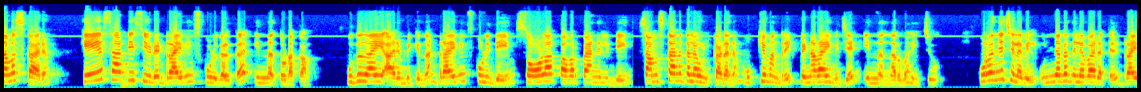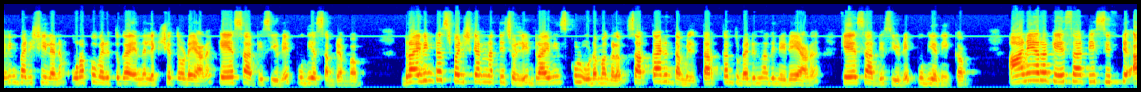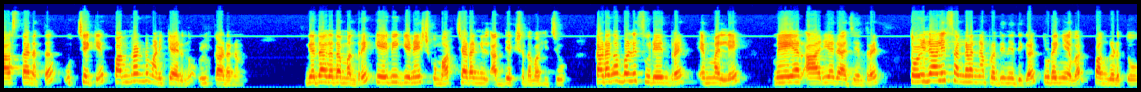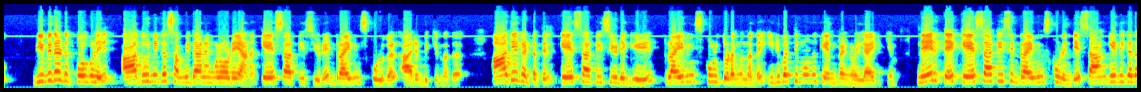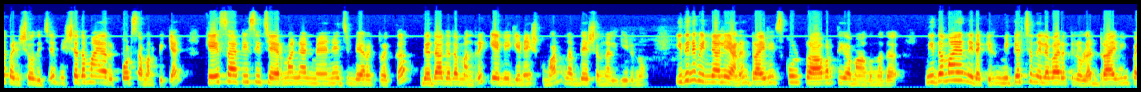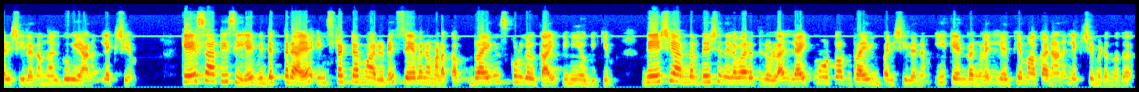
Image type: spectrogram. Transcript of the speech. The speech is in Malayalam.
നമസ്കാരം. കെ എസ് ആർ ടി സിയുടെ ഡ്രൈവിംഗ് സ്കൂളുകൾക്ക് ഇന്ന് തുടക്കം. പുതുതായി ആരംഭിക്കുന്ന ഡ്രൈവിംഗ് സ്കൂളിന്റെയും സോളാർ പവർ പാനലിന്റെയും സംസ്ഥാനതല ഉദ്ഘാടനം മുഖ്യമന്ത്രി പിണറായി വിജയൻ ഇന്ന് നിർവഹിച്ചു. കുറഞ്ഞ ചിലവിൽ ഉന്നത നിലവാരത്തിൽ ഡ്രൈവിംഗ് പരിശീലനം ഉറപ്പുവരുത്തുക എന്ന ലക്ഷ്യത്തോടെയാണ് കെ എസ് ആർ ടി സിയുടെ പുതിയ സംരംഭം. ഡ്രൈവിംഗ് ടെസ്റ്റ് പരിഷ്കരണത്തെ ചൊല്ലി ഡ്രൈവിംഗ് സ്കൂൾ ഉടമകളും സർക്കാരും തമ്മിൽ തർക്കം തുടരുന്നതിനിടെയാണ് കെ എസ് ആർ ടി സിയുടെ പുതിയ നീക്കം. Anayara K S R T swift ആസ്ഥാനത്ത് ഉച്ചയ്ക്ക് പന്ത്രണ്ട് മണിക്കായിരുന്നു ഉദ്ഘാടനം. ഗതാഗത മന്ത്രി കെ ബി ഗണേഷ് കുമാർ ചടങ്ങിൽ അധ്യക്ഷത വഹിച്ചു. Kadakampally Surendran M L A mayor Arya Rajendran തൊഴിലാളി സംഘടനാ പ്രതിനിധികൾ തുടങ്ങിയവർ പങ്കെടുത്തു. വിവിധ ഡിപ്പോകളിൽ ആധുനിക സംവിധാനങ്ങളോടെയാണ് കെ എസ് ആർ ടി സിയുടെ ഡ്രൈവിംഗ് സ്കൂളുകൾ ആരംഭിക്കുന്നത്. ആദ്യഘട്ടത്തിൽ കെ എസ് ആർ ടി സിയുടെ കീഴിൽ ഡ്രൈവിംഗ് സ്കൂൾ തുടങ്ങുന്നത് ഇരുപത്തിമൂന്ന് കേന്ദ്രങ്ങളിലായിരിക്കും. നേരത്തെ K S R T C driving സ്കൂളിന്റെ സാങ്കേതികത പരിശോധിച്ച് വിശദമായ റിപ്പോർട്ട് സമർപ്പിക്കാൻ K S R T C chairman and managing ഡയറക്ടർക്ക് ഗതാഗത മന്ത്രി കെ ബി ഗണേഷ് കുമാർ നിർദ്ദേശം നൽകിയിരുന്നു. ഇതിനു പിന്നാലെയാണ് ഡ്രൈവിംഗ് സ്കൂൾ പ്രാവർത്തികമാകുന്നത്. മിതമായ നിരക്കിൽ മികച്ച നിലവാരത്തിലുള്ള ഡ്രൈവിംഗ് പരിശീലനം നൽകുകയാണ് ലക്ഷ്യം. കെ എസ് ആർ ടി സിയിലെ വിദഗ്ധരായ ഇൻസ്ട്രക്ടർമാരുടെ സേവനമടക്കം ഡ്രൈവിംഗ് സ്കൂളുകൾക്കായി വിനിയോഗിക്കും. ദേശീയ അന്തർദേശീയ നിലവാരത്തിലുള്ള ലൈറ്റ് മോട്ടോർ ഡ്രൈവിംഗ് പരിശീലനം ഈ കേന്ദ്രങ്ങളിൽ ലഭ്യമാക്കാനാണ് ലക്ഷ്യമിടുന്നത്.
